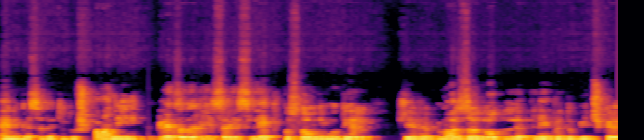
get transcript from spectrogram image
enega sedaj tudi v Španiji. Gre za res, res lep poslovni model, kjer ima zelo lep, lepe dobičke,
